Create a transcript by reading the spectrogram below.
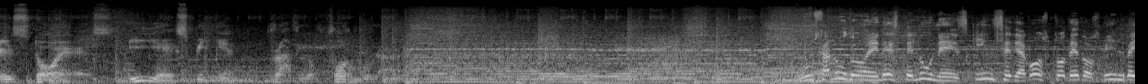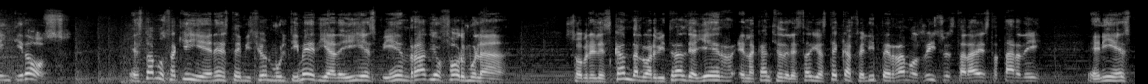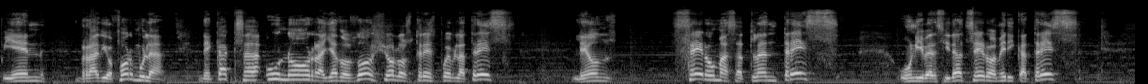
Esto es ESPN Radio Fórmula. Un saludo en este lunes 15 de agosto de 2022. Estamos aquí en esta emisión multimedia de ESPN Radio Fórmula. Sobre el escándalo arbitral de ayer en la cancha del Estadio Azteca, Felipe Ramos Rizo estará esta tarde en ESPN Radio Fórmula. Necaxa 1, Rayados 2, los 3, Puebla 3, León 0, Mazatlán 3, Universidad 0, América 3,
